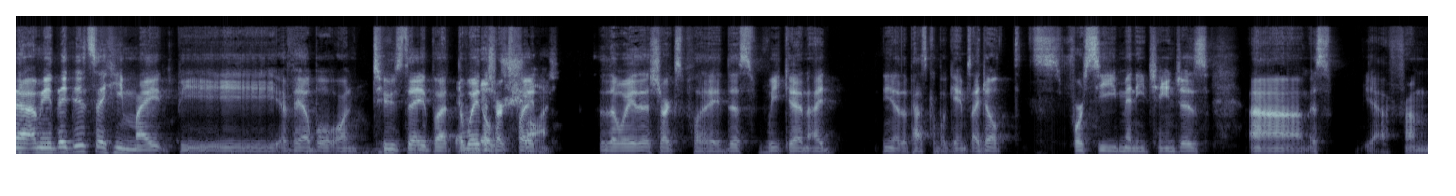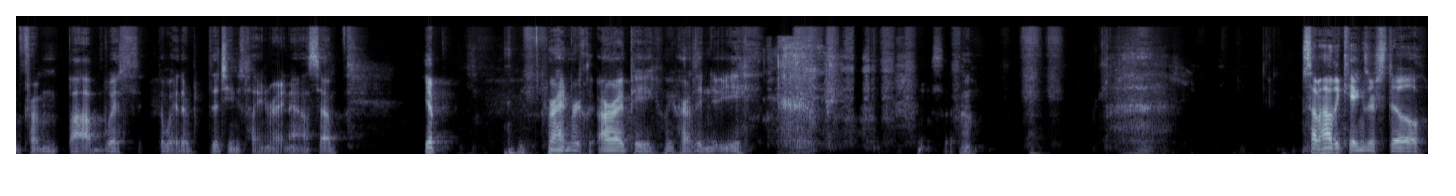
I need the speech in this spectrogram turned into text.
Yeah, I mean, they did say he might be available on Tuesday, but the Yeah, way the no Sharks played, the way the Sharks played this weekend, I, you know, the past couple of games, I don't foresee many changes. Um, as yeah, from from Bob with the way the the team's playing right now. So, yep, Ryan Merkley, R.I.P. We hardly knew ye. so, Somehow the Kings are still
